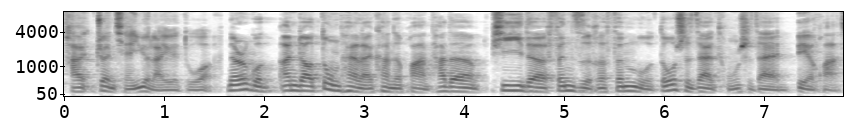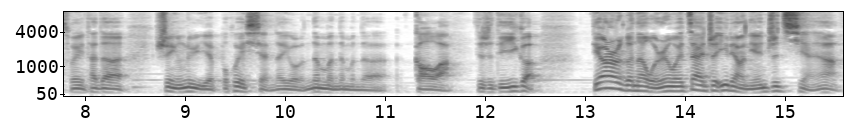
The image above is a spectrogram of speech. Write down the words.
它赚钱越来越多。那如果按照动态来看的话，它的 P/E 的分子和分母都是在同时在变化，所以它的市盈率也不会显得有那么那么的高啊。这是第一个。第二个呢，我认为在这一两年之前啊，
